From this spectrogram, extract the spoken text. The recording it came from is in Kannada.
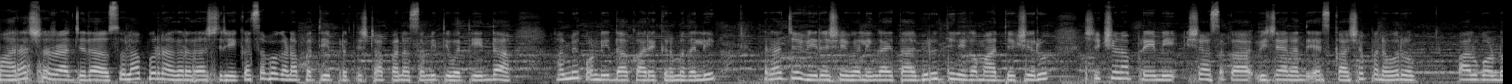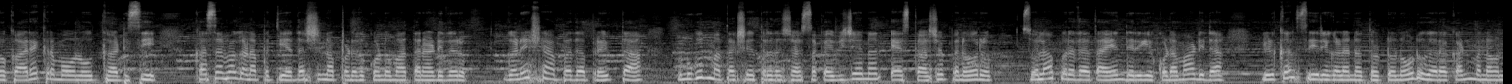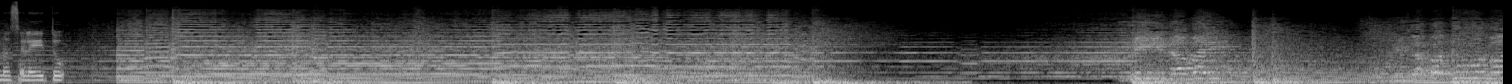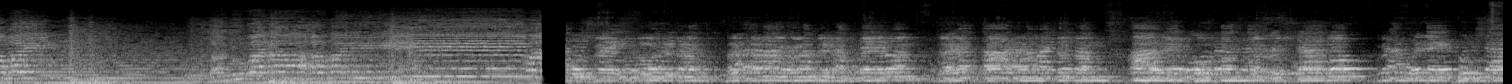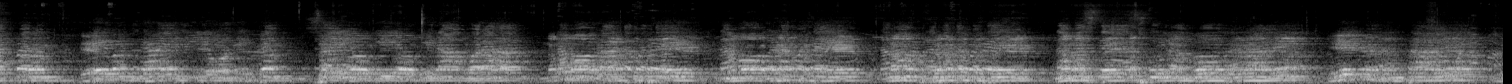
ಮಹಾರಾಷ್ಟ್ರ ರಾಜ್ಯದ ಸೋಲಾಪುರ ನಗರದ ಶ್ರೀ ಕಸಬ ಗಣಪತಿ ಪ್ರತಿಷ್ಠಾಪನಾ ಸಮಿತಿ ವತಿಯಿಂದ ಹಮ್ಮಿಕೊಂಡಿದ್ದ ಕಾರ್ಯಕ್ರಮದಲ್ಲಿ ರಾಜ್ಯ ವೀರಶೈವ ಲಿಂಗಾಯತ ಅಭಿವೃದ್ಧಿ ನಿಗಮ ಅಧ್ಯಕ್ಷರು, ಶಿಕ್ಷಣ ಪ್ರೇಮಿ ಶಾಸಕ ವಿಜಯಾನಂದ್ ಎಸ್ ಕಾಶಪ್ಪನವರು ಪಾಲ್ಗೊಂಡು ಕಾರ್ಯಕ್ರಮವನ್ನು ಉದ್ಘಾಟಿಸಿ ಕಸಬ ಗಣಪತಿಯ ದರ್ಶನ ಪಡೆದುಕೊಂಡು ಮಾತನಾಡಿದರು. ಗಣೇಶ ಹಬ್ಬದ ಪ್ರಯುಕ್ತ ಹುಣಗುದ್ ಮತಕ್ಷೇತ್ರದ ಶಾಸಕ ವಿಜಯನಾಥ್ ಎಸ್ ಕಾಶಪ್ಪನವರು ಸೋಲಾಪುರದ ತಾಯಂದಿರಿಗೆ ಕೊಡಮಾಡಿದ ಇಳ್ಕಲ್ ಸೀರೆಗಳನ್ನು ತೊಟ್ಟು ನೋಡುಗರ ಕಣ್ಮನವನ್ನು ಸೆಳೆಯಿತು Vida. एवं ध्यायन्ति यो नित्यं स योगी योगिनां वरः नमो गणपतये नमो गणपतये नमः गणपतये नमस्ते अस्तु लम्बोदराय एकदन्ताय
